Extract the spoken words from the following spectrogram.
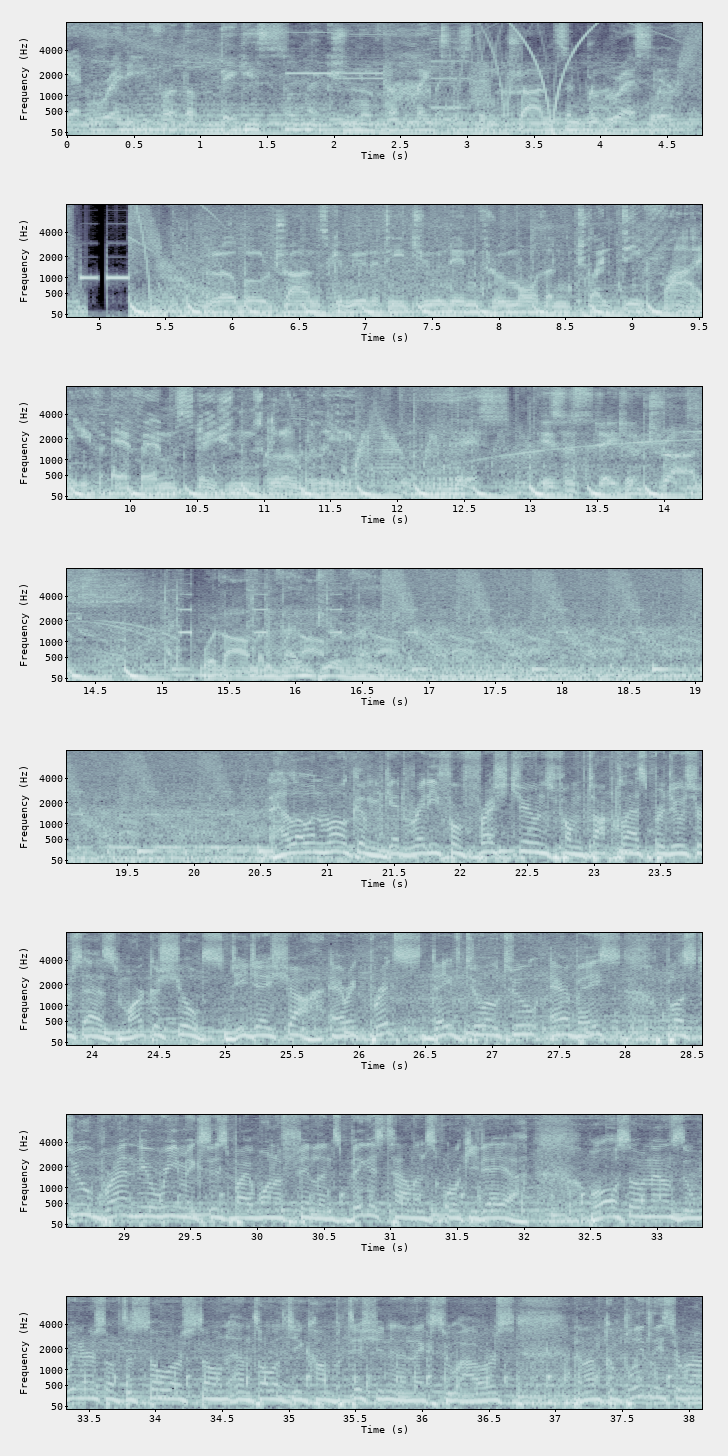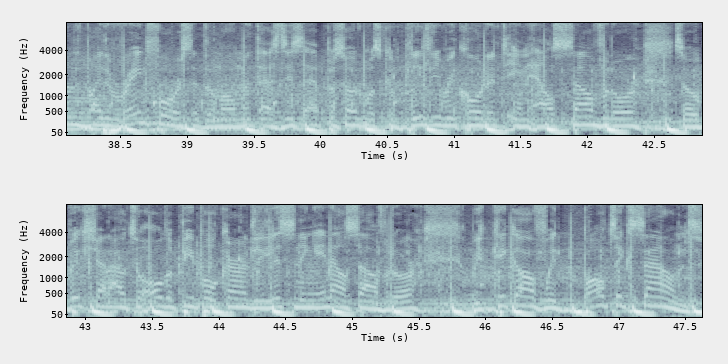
Get ready for the biggest selection of the latest in trance and progressive. Global trance community tuned in through more than 25 FM stations globally. This is a state of trance with Armin van Buuren. Hello and welcome. Get ready for fresh tunes from top class producers as Markus Schulz, DJ Shah, Eric Prydz, Dave 202, Airbase, plus two brand new remixes by one of Finland's biggest talents, Orkidea. We'll also announce the winners of the Solarstone Anthology competition in the next two hours. And I'm completely surrounded by the rainforest at the moment as this episode was completely recorded in El Salvador. So a big shout out to all the people currently listening in El Salvador. We kick off with Baltic Sound.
